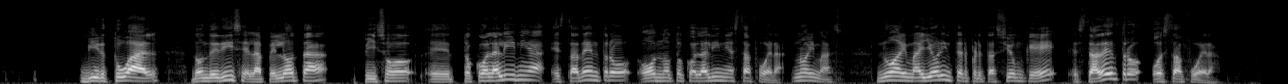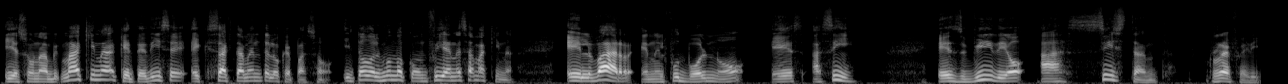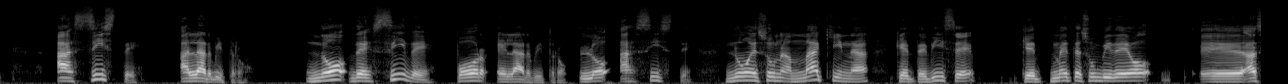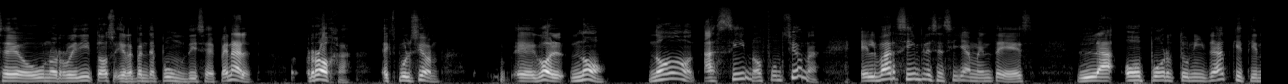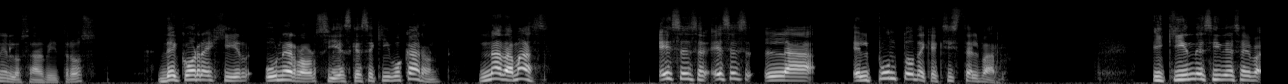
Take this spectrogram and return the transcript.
virtual donde dice la pelota pisó, eh, tocó la línea, está dentro o no tocó la línea, está fuera. No hay más. No hay mayor interpretación que está dentro o está fuera. Y es una máquina que te dice exactamente lo que pasó. Y todo el mundo confía en esa máquina. El VAR en el fútbol no es así es Video Assistant Referee. Asiste al árbitro. No decide por el árbitro, lo asiste. No es una máquina que te dice que metes un video, eh, hace unos ruiditos y de repente, ¡pum!, dice penal, roja, expulsión, eh, gol. No, no, así no funciona. El VAR simple y sencillamente es la oportunidad que tienen los árbitros de corregir un error si es que se equivocaron. Nada más. Ese es, el punto de que existe el VAR. ¿Y quién decide esa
